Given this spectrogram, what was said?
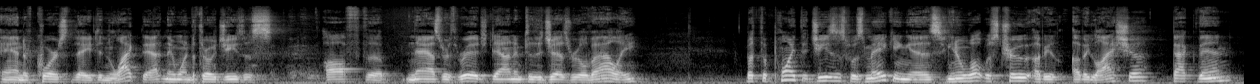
And of course, they didn't like that, and they wanted to throw Jesus off the Nazareth Ridge down into the Jezreel Valley. But the point that Jesus was making is you know what was true of, of Elisha back then?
